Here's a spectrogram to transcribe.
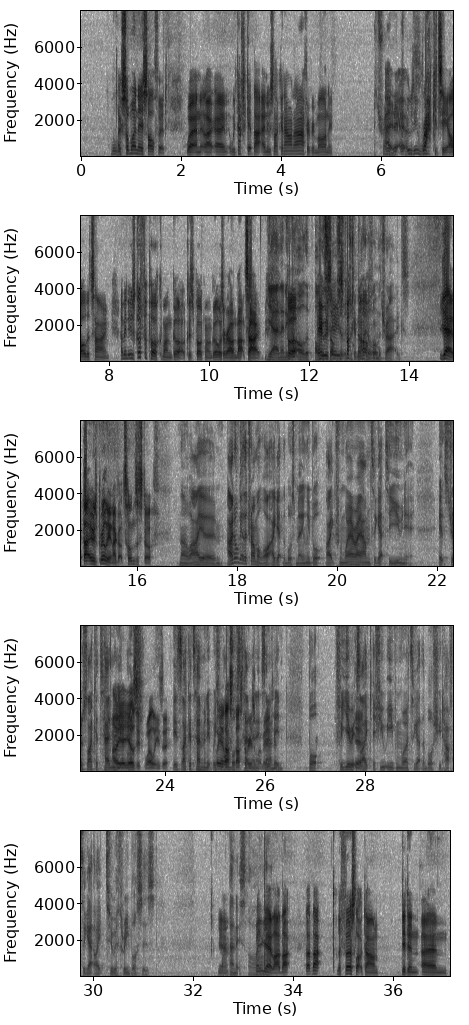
it was somewhere near Salford, where and like um, we'd have to get that, and it was like an hour and a half every morning. A Uh, it, was rackety all the time. I mean, it was good for Pokemon Go because Pokemon Go was around that time. Yeah, and then you've got all the all it the was- it stops was that were just fucking awful. on the tracks. Yeah, that it was brilliant. I got tons of stuff. No, I um I don't get the tram a lot. I get the bus mainly, but like from where I am to get to uni, it's just like a ten. Oh minute yeah, bus. yours is well easy. It's like a ten minute bus. Well, yeah, that's- bus, that's the 10 reason I'm in. But for you, it's Yeah. like if you even were to get the bus, you'd have to get like two or three buses, Yeah, and it's oh, I mean, yeah, like that. That that the first lockdown didn't um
